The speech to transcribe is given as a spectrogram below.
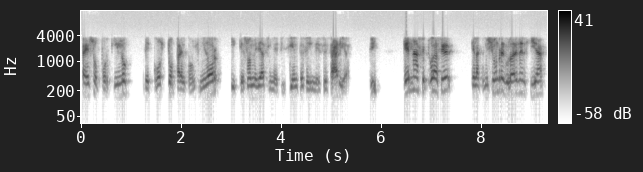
peso por kilo de costo para el consumidor y que son medidas ineficientes e innecesarias. ¿sí? ¿Qué más se puede hacer? Que la Comisión Regular de Energía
